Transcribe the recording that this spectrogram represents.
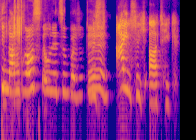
Wie lange brauchst du, um den zu Du bist verstehen? einzigartig.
